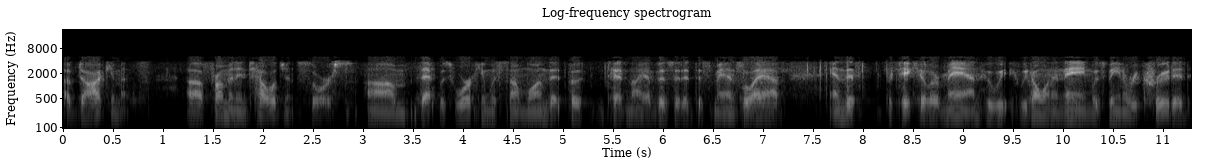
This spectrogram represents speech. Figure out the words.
of documents uh, from an intelligence source um, that was working with someone that both Ted and I have visited this man's lab. And this particular man, who we, who we don't want to name, was being recruited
